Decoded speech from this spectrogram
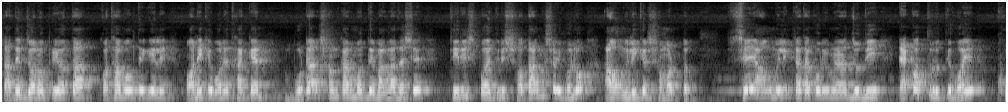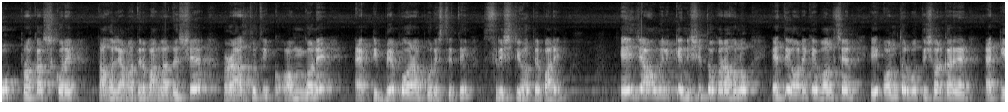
তাদের জনপ্রিয়তা কথা বলতে গেলে অনেকে বলে থাকেন, ভোটার সংখ্যার মধ্যে বাংলাদেশের তিরিশ পঁয়ত্রিশ শতাংশই হলো আওয়ামী লীগের সমর্থক। সেই আওয়ামী লীগ নেতাকর্মীরা যদি একত্রিত হয়ে খুব প্রকাশ করে, তাহলে আমাদের বাংলাদেশের রাজনৈতিক অঙ্গনে একটি বেপরোয়া পরিস্থিতি সৃষ্টি হতে পারে। এই যে আওয়ামী লীগকে নিষিদ্ধ করা হলো, এতে অনেকে বলছেন এই অন্তর্বর্তী সরকারের একটি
